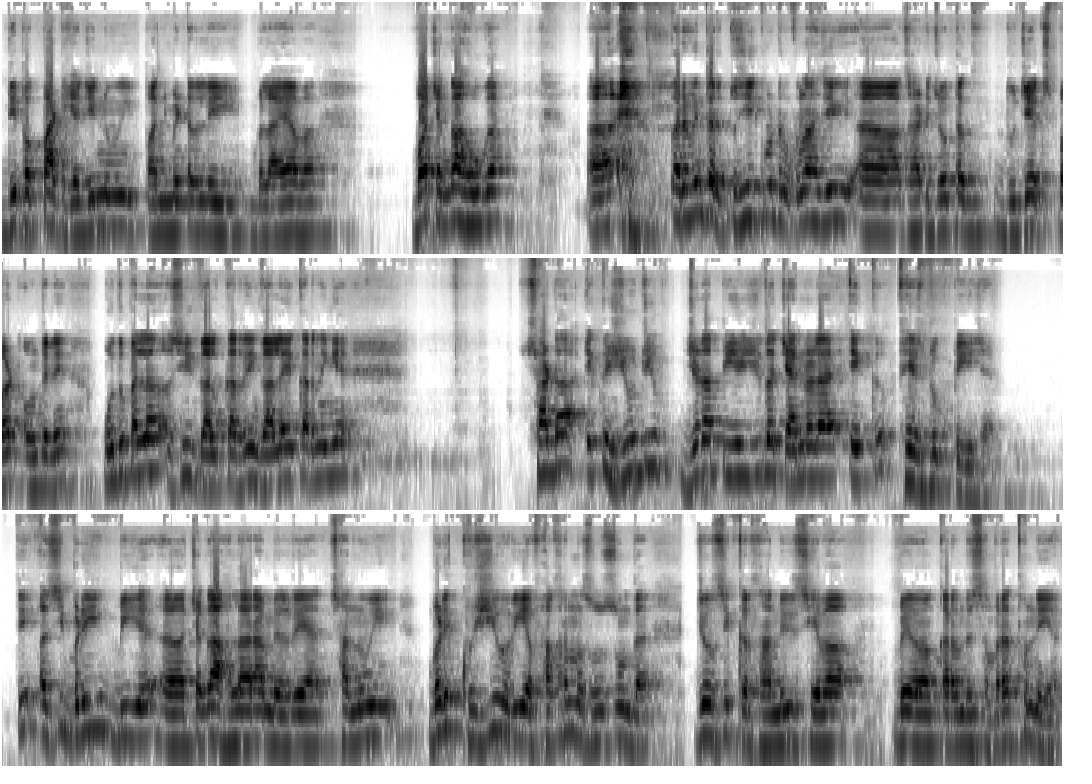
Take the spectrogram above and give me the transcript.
ਦੀਪਕ ਭਾਟੀਆ ਜੀ ਨੂੰ ਵੀ 5 ਮਿੰਟ ਲਈ ਬੁਲਾਇਆ ਵਾ। ਬਹੁਤ ਚੰਗਾ ਹੋਊਗਾ। ਅਹ ਰਵਿੰਦਰ ਤੁਸੀਂ ਇੱਕ ਮਿੰਟ ਰੁਕਣਾ ਜੀ। ਅਹ ਸਾਡੇ ਜੋ ਤੱਕ ਦੂਜੇ ਐਕਸਪਰਟ ਆਉਂਦੇ ਨੇ। ਉਦੋਂ ਪਹਿਲਾਂ ਅਸੀਂ ਗੱਲ ਕਰ ਰਹੀ ਗੱਲ ਇਹ ਕਰਨੀ ਹੈ ਸਾਡਾ ਇੱਕ YouTube ਜਿਹੜਾ PAU ਦਾ ਚੈਨਲ ਹੈ ਇੱਕ Facebook ਪੇਜ ਹੈ। ਤੇ ਅਸੀਂ ਬੜੀ ਵੀ ਅਹ, ਚੰਗਾ ਹਲਾਰਾ ਮਿਲ ਰਿਹਾ ਹੈ। ਸਾਨੂੰ ਵੀ ਬੜੀ ਖੁਸ਼ੀ ਹੋ ਰਹੀ ਹੈ ਫਖਰ ਮਹਿਸੂਸ ਹੁੰਦਾ ਹੈ ਜੋ ਅਸੀਂ ਕਿਸਾਨੀ ਦੀ ਸੇਵਾ ਬ- ਕਰਨ ਦੇ ਸਮਰੱਥ ਹੁੰਦੇ ਆ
